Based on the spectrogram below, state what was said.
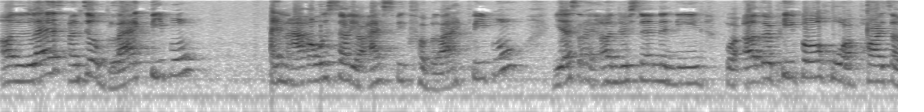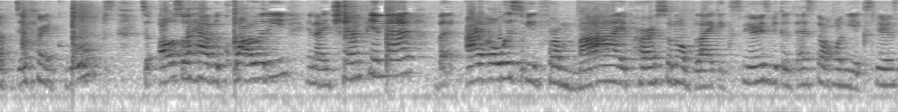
Unless, until black people, and I always tell you, I speak for black people, Yes, I understand the need for other people who are parts of different groups to also have equality and I champion that but I always speak from my personal black experience because that's the only experience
